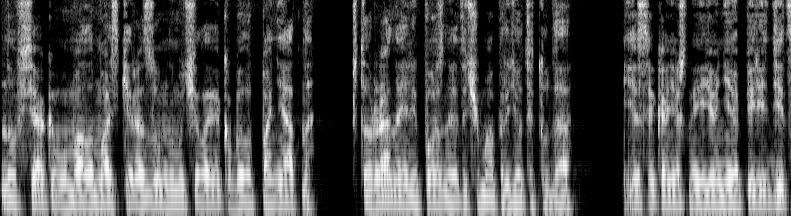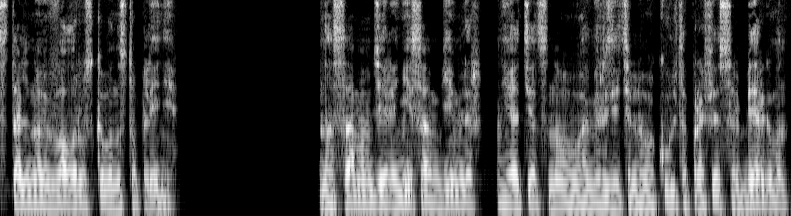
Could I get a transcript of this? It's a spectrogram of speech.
Но всякому маломальски разумному человеку было понятно, что рано или поздно эта чума придет и туда, если, конечно, ее не опередит стальной вал русского наступления. На самом деле ни сам Гиммлер, ни отец нового омерзительного культа профессор Бергман,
